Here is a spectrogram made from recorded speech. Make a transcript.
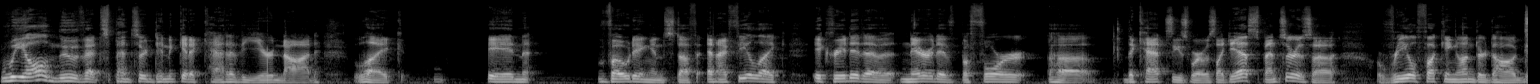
we all knew that Spencer didn't get a Cat of the Year nod, like in voting and stuff. And I feel like it created a narrative before uh, the Catsies where it was like, yeah, Spencer is a real fucking underdog.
